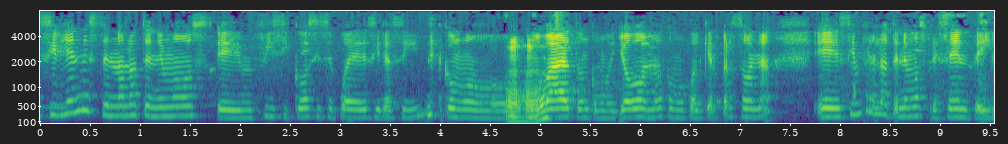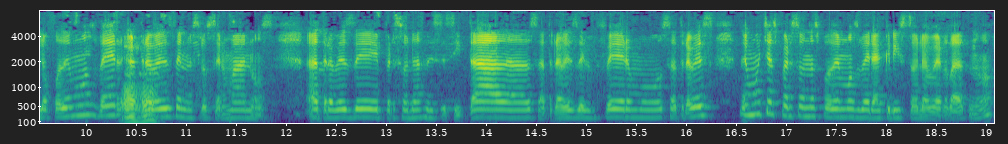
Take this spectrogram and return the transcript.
si bien este no lo tenemos en físico, si se puede decir así, como, Barton, como yo, ¿no? Como cualquier persona, eh, siempre lo tenemos presente y lo podemos ver a través de nuestros hermanos, a través de personas necesitadas, a través de enfermos, a través de muchas personas podemos ver a Cristo, la verdad, ¿no?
